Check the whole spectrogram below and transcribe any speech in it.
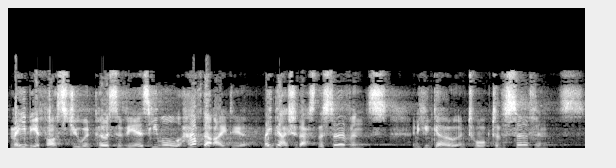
Maybe if our steward perseveres, he will have that idea. Maybe I should ask the servants. And he could go and talk to the servants.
